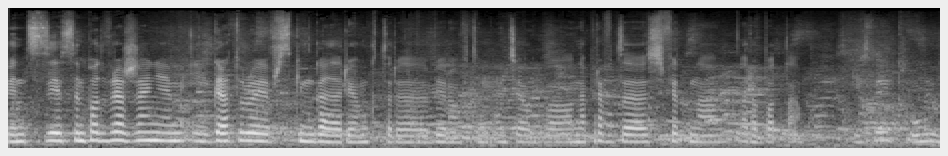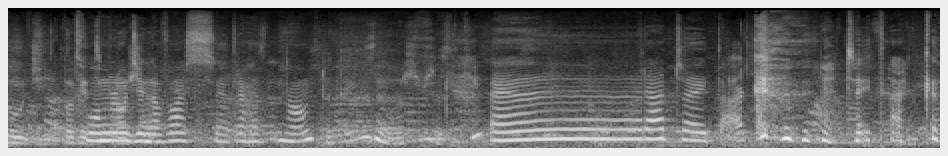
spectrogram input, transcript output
Więc jestem pod wrażeniem i gratuluję wszystkim galeriom, które biorą w tym udział, bo naprawdę świetna robota. Jest tutaj tłum ludzi. Powiedz Tłum proszę. ludzi, no właśnie, trochę, no. Czy ty ich znasz wszystkich? Eee, raczej tak, raczej tak.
